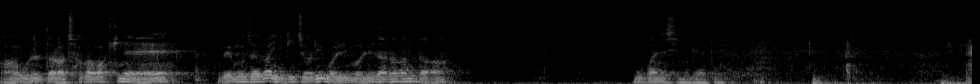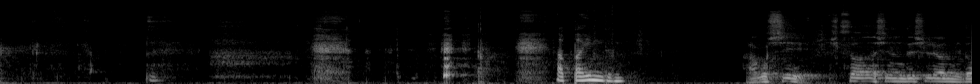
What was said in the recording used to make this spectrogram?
아 오늘따라 차가 막히네. 내 모자가 이리저리 멀리 멀리 날아간다. 무관심을 해야 돼 아빠 힘듦. 아고씨 식사하시는데 실례합니다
